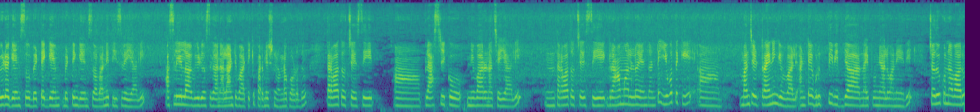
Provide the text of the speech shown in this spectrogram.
video games betting game betting games అవన్నీ తీసివేయాలి. అశ్లీల వీడియోస్ కానీ అలాంటి వాటికి పర్మిషన్ ఉండకూడదు. తర్వాత వచ్చేసి ప్లాస్టిక్ నివారణ చేయాలి. తర్వాత వచ్చేసి గ్రామాలలో ఏంటంటే యువతకి మంచి ట్రైనింగ్ ఇవ్వాలి. అంటే వృత్తి విద్య నైపుణ్యాలు అనేది చదువుకున్న వారు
